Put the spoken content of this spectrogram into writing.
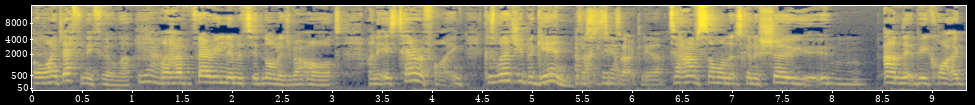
Oh, I definitely feel that. Yeah. I have very limited knowledge about art, and it is terrifying because where do you begin? Exactly. Exactly. Yeah. To have someone that's going to show you, mm-hmm. And it'd be quite a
